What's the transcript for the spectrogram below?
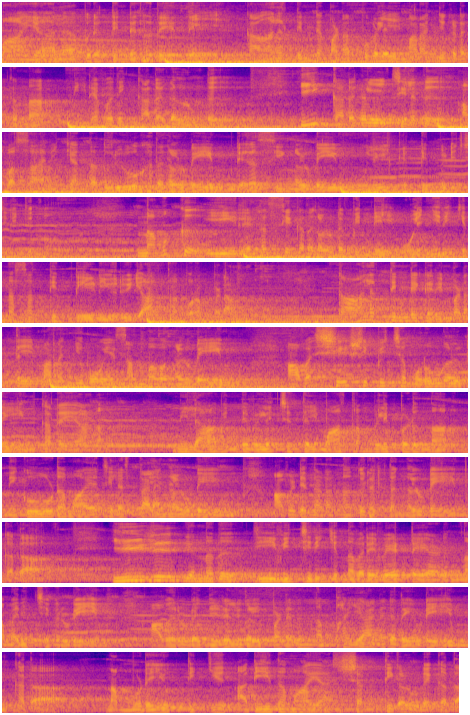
ലോകത്തിന്റെ ഹൃദയത്തിൽ കാലത്തിന്റെ പടർപ്പുകളിൽ മറഞ്ഞു കിടക്കുന്ന നിരവധി കഥകളുണ്ട്. ഈ കഥകളിൽ ചിലത് അവസാനിക്കാത്ത ദുരൂഹതകളുടെയും രഹസ്യങ്ങളുടെയും നൂലിൽ കെട്ടിപ്പിടിച്ചിരിക്കുന്നു. നമുക്ക് ഈ രഹസ്യ കഥകളുടെ പിന്നിൽ ഒളിഞ്ഞിരിക്കുന്ന സത്യം തേടിയൊരു യാത്ര പുറപ്പെടാം. കാലത്തിന്റെ കരിമ്പടത്തിൽ മറഞ്ഞുപോയ സംഭവങ്ങളുടെയും അവശേഷിപ്പിച്ച മുറിവുകളുടെയും കഥയാണ് നിലാവിന്റെ വെളിച്ചത്തിൽ മാത്രം വെളിപ്പെടുന്ന നിഗൂഢമായ ചില സ്ഥലങ്ങളുടെയും അവിടെ നടന്ന ദുരന്തങ്ങളുടെയും കഥ. ഈഴ് എന്നത് ജീവിച്ചിരിക്കുന്നവരെ വേട്ടയാടുന്ന മരിച്ചവരുടെയും അവരുടെ നിഴലുകൾ പടരുന്ന ഭയാനകതയുടെയും കഥ. നമ്മുടെ യുക്തിക്ക് അതീതമായ ശക്തികളുടെ കഥ.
